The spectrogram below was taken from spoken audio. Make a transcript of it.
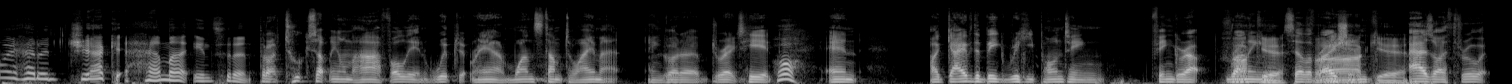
I had a jackhammer incident. But I took something on the half volley and whipped it round, one stump to aim at, and got a direct hit. Oh. And I gave the big Ricky Ponting finger up running yeah. celebration Fuck yeah. as I threw it.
